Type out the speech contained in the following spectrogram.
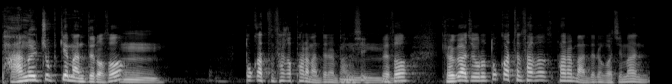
방을 좁게 만들어서 음. 똑같은 사각파를 만드는 방식. 음. 그래서 결과적으로 똑같은 사각파를 만드는 거지만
